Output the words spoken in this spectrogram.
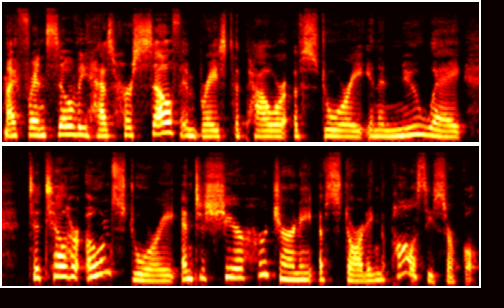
my friend Sylvie has herself embraced the power of story in a new way to tell her own story and to share her journey of starting the policy circle.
